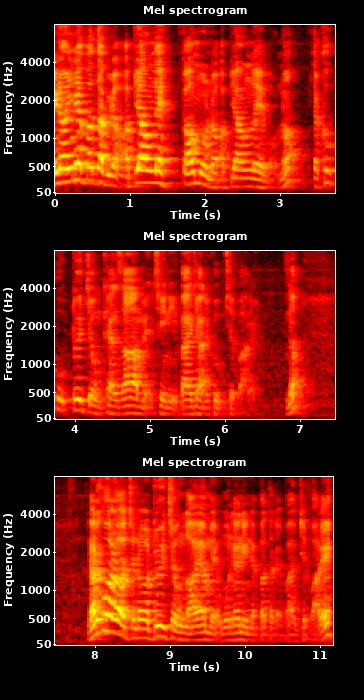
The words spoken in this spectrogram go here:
အိမ်တော်ကြီးနဲ့ပတ်သက်ပြီးတော့အပြောင်းလဲကောင်းမွန်တော့အပြောင်းလဲပေါ့နော်တခုခုတွေ့ကြုံခံစားရမယ့်အခြေအနေအပိုင်းခြားတစ်ခုဖြစ်ပါတယ်နော်နောက်တစ်ခုကတော့ကျွန်တော်တွေ့ကြုံလာရမယ့်ဝန်ထမ်းတွေနဲ့ပတ်သက်တဲ့အပိုင်းဖြစ်ပါတယ်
